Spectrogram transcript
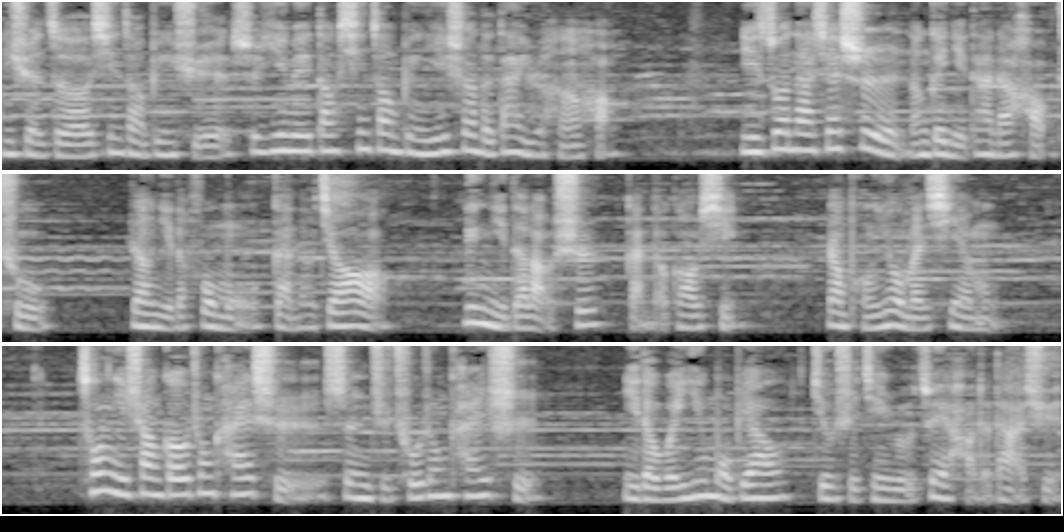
你选择心脏病学，是因为当心脏病医生的待遇很好；你做那些事能给你带来好处，让你的父母感到骄傲。令你的老师感到高兴，让朋友们羡慕。从你上高中开始，甚至初中开始，你的唯一目标就是进入最好的大学。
